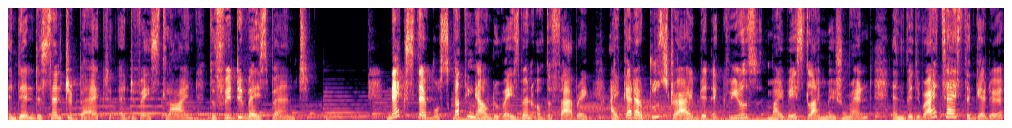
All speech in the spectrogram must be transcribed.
and then the center back at the waistline to fit the waistband. Next step was cutting out the waistband of the fabric. I cut out two stripes that equals my waistline measurement and with the right sides together,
